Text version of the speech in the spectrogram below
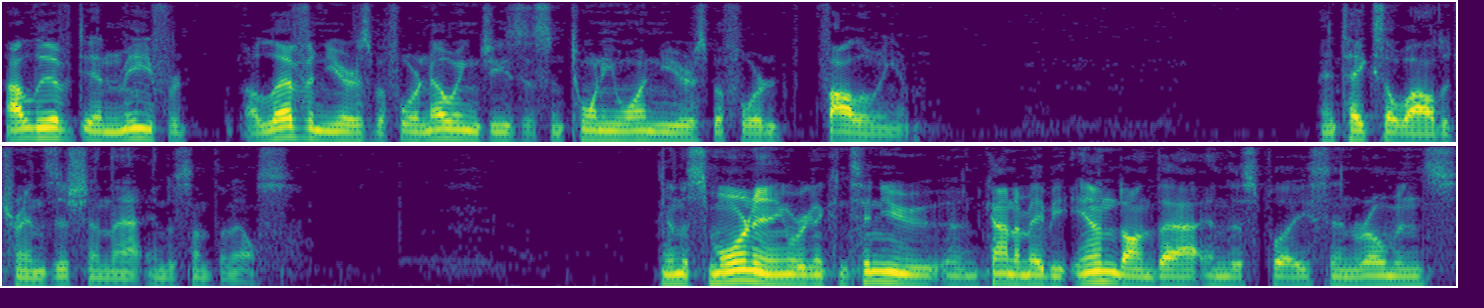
I lived in me for 11 years before knowing Jesus and 21 years before following Him. And it takes a while to transition that into something else. And this morning, we're going to continue and kind of maybe end on that in this place in Romans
